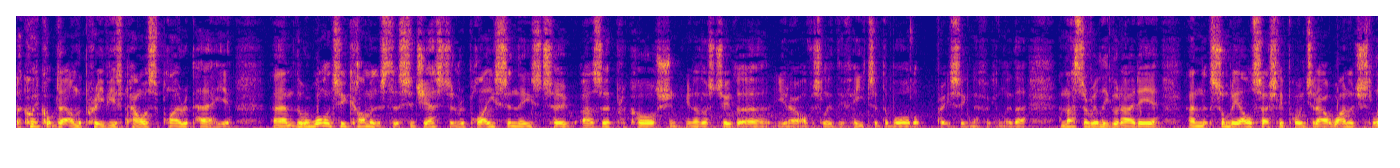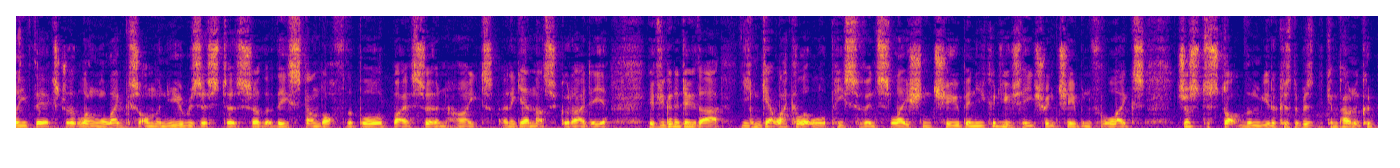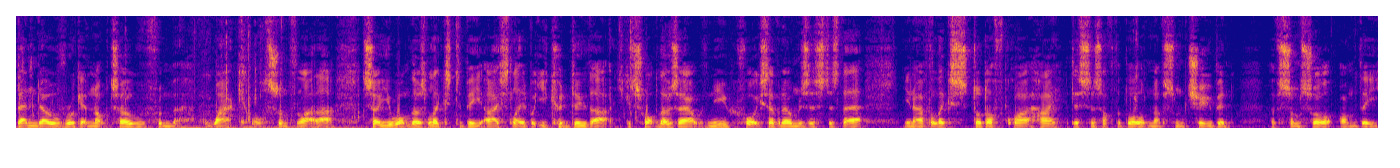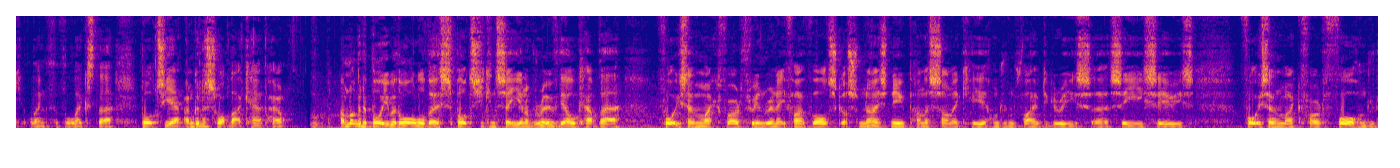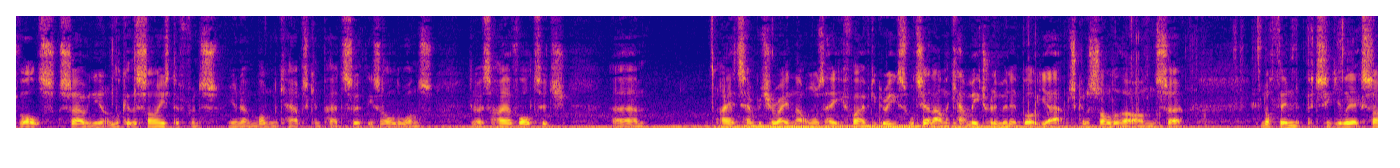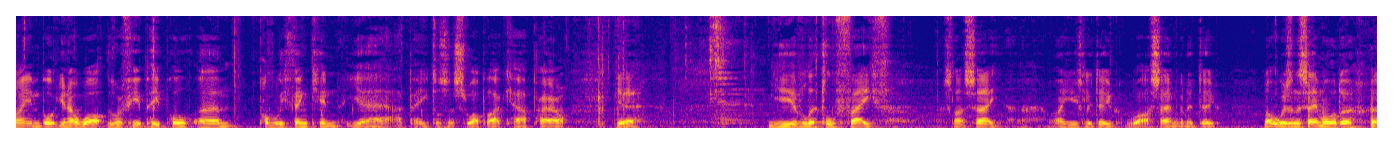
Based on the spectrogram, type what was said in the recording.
A quick update on the previous power supply repair here. Um, there were one or two comments that suggested replacing these two as a precaution. You know, those two that are, you know, obviously they've heated the board up pretty significantly there. And that's a really good idea. And somebody else actually pointed out, why not just leave the extra long legs on the new resistors so that these stand off the board by a certain height? And again, that's a good idea. If you're going to do that, you can get like a little piece of insulation tubing. You could use heat shrink tubing for the legs just to stop them, you know, because the, component could bend over or get knocked over from a whack or something like that. So you want those legs to be isolated, but you could do that. You could swap those out with new 47 ohm resistors there. You know, have the legs stood off quite high distance off the board and have some tubing of some sort on the length of the legs there. But yeah, I'm going to swap that cap out. I'm not going to bore you with all of this, but you can see, you know, I've removed the old cap there. 47 microfarad, 385 volts. Got some nice new Panasonic here, 105 degrees uh, CE series. 47 microfarad, 400 volts. So you know, look at the size difference. You know, modern caps compared to these older ones. You know, it's a higher voltage. Um, higher temperature rating. That one was 85 degrees. We'll check that on the cap meter in a minute, but yeah, I'm just going to solder that on. So nothing particularly exciting, but you know what? There were a few people um, probably thinking, yeah, I bet he doesn't swap that cap out. Yeah, you have little faith. So I say, I usually do what I say I'm going to do. Not always in the same order.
